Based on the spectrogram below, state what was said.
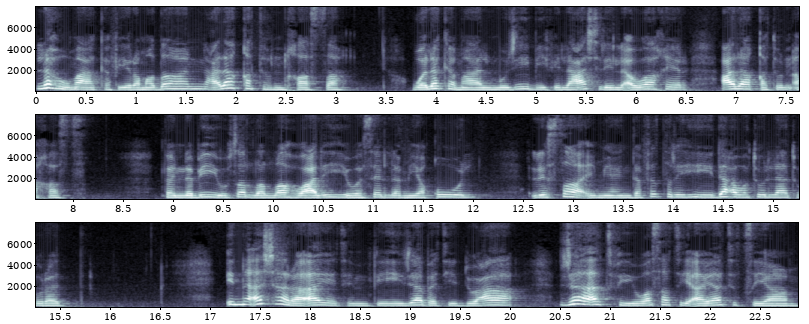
له معك في رمضان علاقة خاصة ولك مع المجيب في العشر الأواخر علاقة أخص. فالنبي صلى الله عليه وسلم يقول للصائم عند فطره دعوة لا ترد. إن أشهر آية في إجابة الدعاء جاءت في وسط آيات الصيام.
